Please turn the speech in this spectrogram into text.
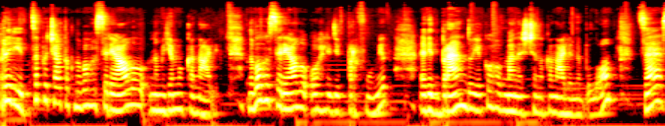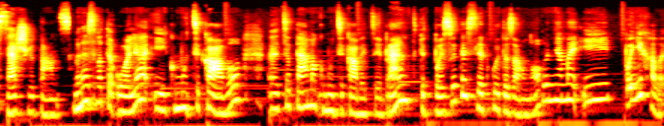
Привіт! Це початок нового серіалу на моєму каналі. Нового серіалу оглядів парфумів від бренду, якого в мене ще на каналі не було. Це Серж Лютанс. Мене звати Оля, і кому цікаво е, ця тема, кому цікавий цей бренд, підписуйтесь, слідкуйте за оновленнями і поїхали!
